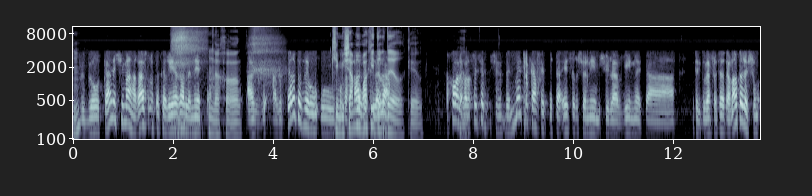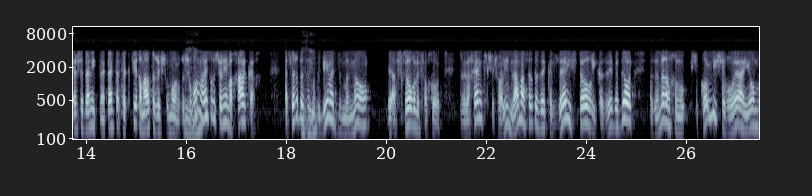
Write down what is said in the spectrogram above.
ובאותה נשימה הרס לו את הקריירה לנצח. נכון. אז, אז הסרט הזה הוא... הוא כי משם הוא רק. הידרדר, כן. נכון, אבל אני חושב שבאמת לקח את, את העשר שנים בשביל להבין את, ה, את הגדולה של הסרט. אמרת רשום, איך שדני נתן את התקציר, אמרת רשומון. רשומון הוא עשר שנים אחר כך. הסרט הזה מקדים את זמנו בעשור לפחות. ולכן כששואלים למה הסרט הזה כזה היסטורי, כזה גדול, אז אני אומר אנחנו, שכל מי שרואה היום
